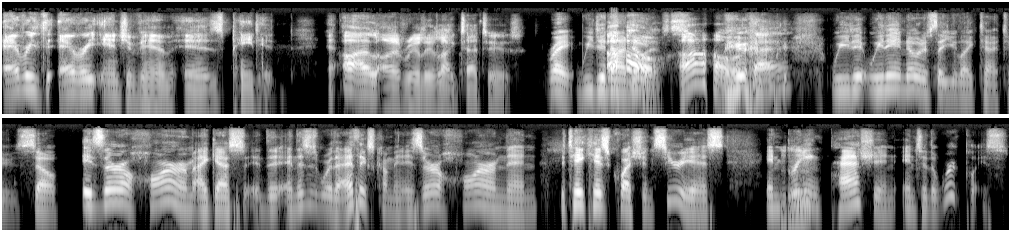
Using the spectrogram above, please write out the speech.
Every every inch of him is painted. Oh, I, I really like tattoos. right, we did not oh, notice. Oh, okay. we did we didn't notice that you like tattoos. So is there a harm, I guess, and this is where the ethics come in, is there a harm then to take his question serious in Mhm. bringing passion into the workplace?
